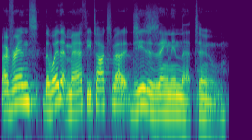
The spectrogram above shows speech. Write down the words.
My friends, the way that Matthew talks about it, Jesus ain't in that tomb.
